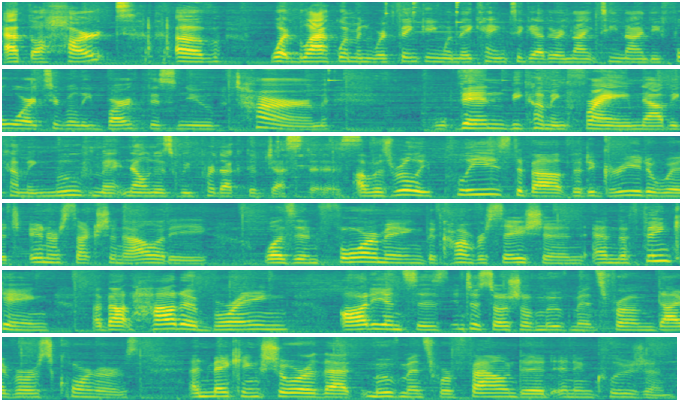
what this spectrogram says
at the heart of what black women were thinking when they came together in 1994 to really birth this new term then becoming frame, now becoming movement known as reproductive justice. I was really pleased about the degree to which intersectionality was informing the conversation and the thinking about how to bring audiences into social movements from diverse corners and making sure that movements were founded in inclusion.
